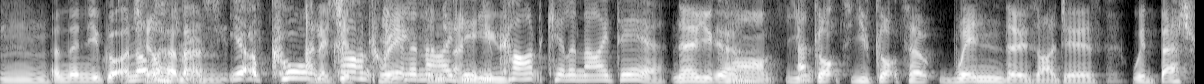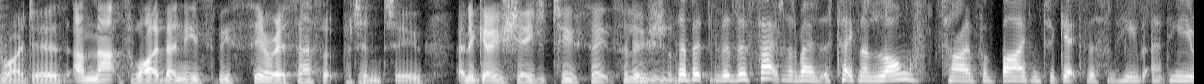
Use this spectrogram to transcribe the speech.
mm. and then you've got another Children. Hamas. Yeah, of course. And you it just can't kill an an- a idea. You can't kill an idea. No, you Yeah. can't. You've got to, you've got to win those ideas with better ideas, and that's why there needs to be serious effort put into a negotiated two-state solution. So, but the, the fact of the matter is, it's taken a long time for Biden to get to this, and he, I think he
